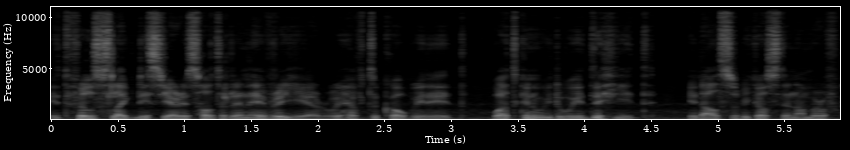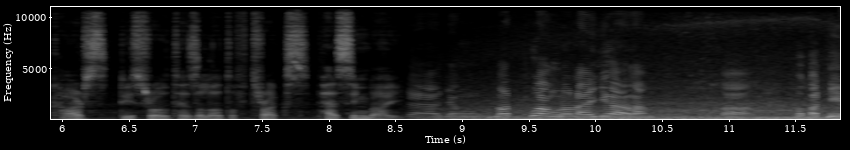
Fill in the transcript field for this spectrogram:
It feels like this year is hotter than every year. We have to cope with it. What can we do with the heat? It also because the number of cars, this road has a lot of trucks passing by. แต่ยังรถพ่วงรถอะไรเยอะครับ ก็ปกติ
